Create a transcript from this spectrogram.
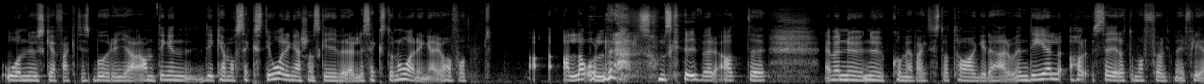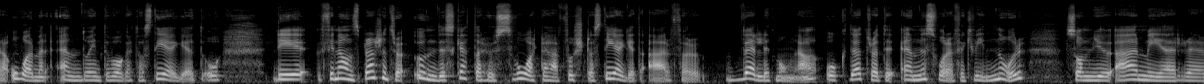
och nu ska jag faktiskt börja. Antingen det kan vara 60-åringar som skriver eller 16-åringar. Jag har fått alla åldrar som skriver att eh, men nu, nu kommer jag faktiskt ta tag i det här. Och en del har, säger att de har följt mig i flera år men ändå inte vågat ta steget. Och det, finansbranschen tror jag underskattar hur svårt det här första steget är för väldigt många. Och där tror jag att det är ännu svårare för kvinnor som ju är mer eh,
